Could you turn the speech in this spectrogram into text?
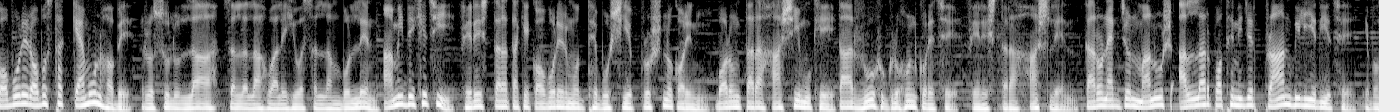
কবরের অবস্থা কেমন হবে? রসুলুল্লাহ সাল্লাহ আলহি ওয়াসাল্লাম বললেন, আমি দেখেছি, ফেরেশতারা তাকে কবরের মধ্যে বসিয়ে প্রশ্ন করেনি, বরং তারা হাসি মুখে তার রুহ গ্রহণ করেছে। ফেরেশতারা হাসলেন, কারণ একজন মানুষ আল্লাহর পথে নিজের প্রাণ বিলিয়ে দিয়েছে, এবং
